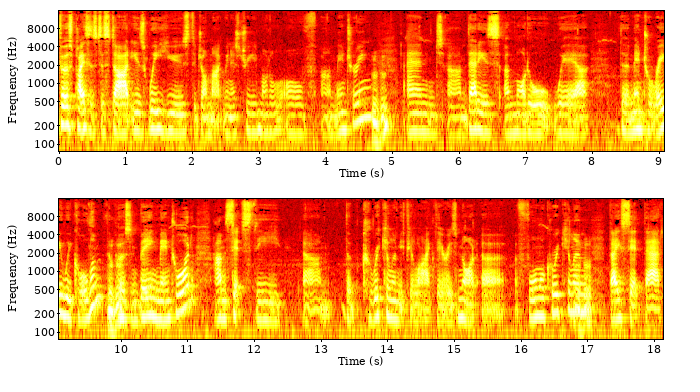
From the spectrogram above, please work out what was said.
first places to start is we use the John Mark Ministry model of um, mentoring, and um, that is a model where the mentoree, we call them, the person being mentored, um, sets the um, the curriculum, if you like. There is not a, a formal curriculum. They set that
